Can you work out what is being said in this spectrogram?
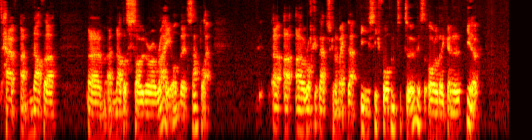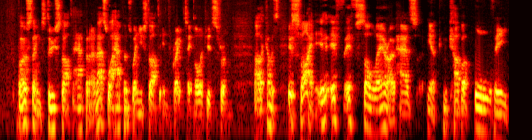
to have another um, another solar array on their satellite. Uh, are, Rocket Labs going to make that easy for them to do? Is, or are they going to, you know, those things do start to happen, and that's what happens when you start to integrate technologies from other companies. It's fine if if SolAero has you know can cover all the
